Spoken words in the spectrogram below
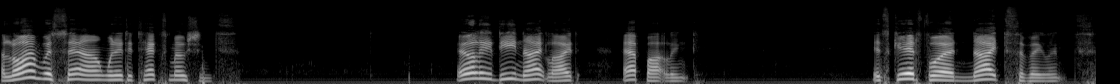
Alarm with sound when it detects motions. LED nightlight AppBot link. It's good for night surveillance.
